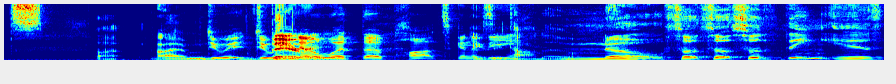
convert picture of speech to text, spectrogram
it's, I'm Do we do we know what the plot's gonna be? No. So so so the thing is,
